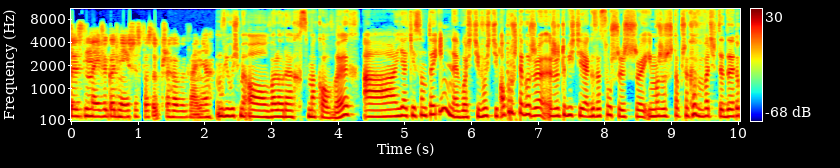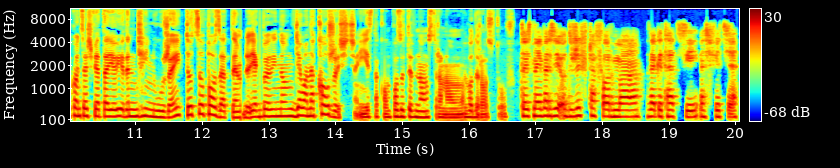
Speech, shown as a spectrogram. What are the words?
To jest najwygodniejszy sposób przechowywania. Mówiłyśmy o walorach smakowych, a jakie są te inne właściwości? Oprócz tego, że rzeczywiście jak zasuszysz i możesz to przechowywać wtedy do końca świata i o jeden dzień dłużej, to co poza tym? Jakby no, działa na korzyść i jest taką pozytywną stroną wodorostów. To jest najbardziej odżywcza forma wegetacji na świecie.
